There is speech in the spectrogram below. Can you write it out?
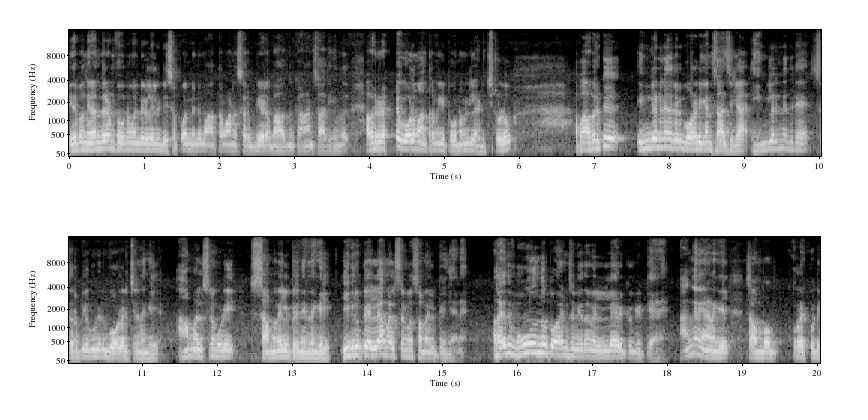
ഇതിപ്പോൾ നിരന്തരം ടൂർണമെന്റുകളിൽ ഡിസപ്പോയിൻമെന്റ് മാത്രമാണ് സെർബിയയുടെ ഭാഗത്ത് നിന്ന് കാണാൻ സാധിക്കുന്നത്. അവരൊരൊറ്റ ഗോൾ മാത്രമേ ഈ ടൂർണമെന്റിൽ അടിച്ചിട്ടുള്ളൂ. അപ്പോൾ അവർക്ക് ഇംഗ്ലണ്ടിനെതിരെ ഒരു ഗോൾ അടിക്കാൻ സാധിച്ചില്ല. ഇംഗ്ലണ്ടിനെതിരെ സെർബിയ കൂടി ഒരു ഗോൾ അടിച്ചിരുന്നെങ്കിൽ ആ മത്സരം കൂടി സമനിലയിൽ പിരിഞ്ഞിരുന്നെങ്കിൽ ഈ ഗ്രൂപ്പിലെ എല്ലാ മത്സരങ്ങളും സമനിലയിൽ പിരിഞ്ഞേനെ. അതായത് മൂന്ന് പോയിന്റ്സ് വീതം എല്ലാവർക്കും കിട്ടിയാനെ. അങ്ങനെയാണെങ്കിൽ സംഭവം കുറെ കൂടി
